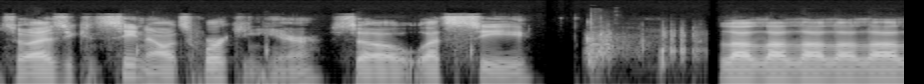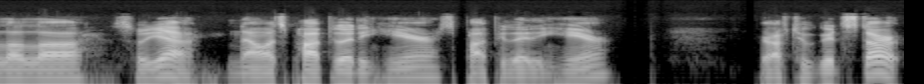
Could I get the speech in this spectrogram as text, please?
So as you can see now, it's working here. So let's see. La la la la la la la. So yeah, now it's populating here, it's populating here. You're off to a good start.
